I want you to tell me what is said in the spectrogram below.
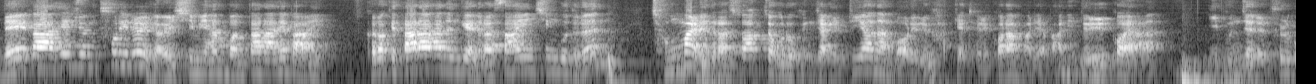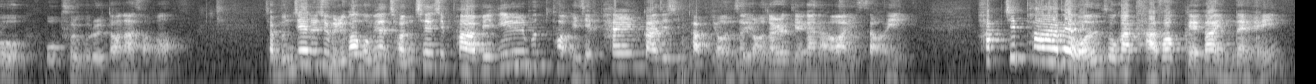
내가 해준 풀이를 열심히 한번 따라 해봐. 그렇게 따라하는 게 얘들아 쌓인 친구들은 정말 얘들아 수학적으로 굉장히 뛰어난 머리를 갖게 될 거란 말이야. 많이 늘 거야. 이 문제를 풀고 못 풀고를 떠나서. 자 문제를 좀 읽어보면 전체 집합이 1부터 이제 8까지 집합 연서 8개가 나와 있어. 이 합집합의 원소가 5개가 있네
